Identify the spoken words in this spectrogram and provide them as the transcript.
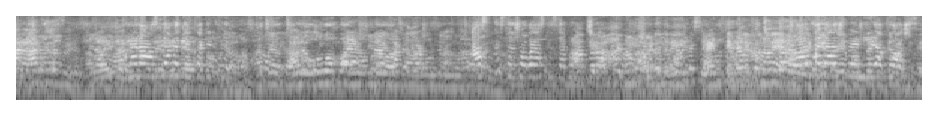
আর আর ওনারা আসলে আমরা কেকটা কেটে ফেলব আচ্ছা তাহলে অন্যান্য আসতেছে সবাই আসতেছে এখন আপনারা টাইম আসবে। ভাইয়া কাজ থেকে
